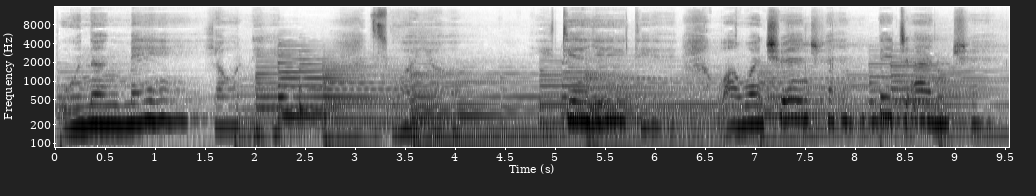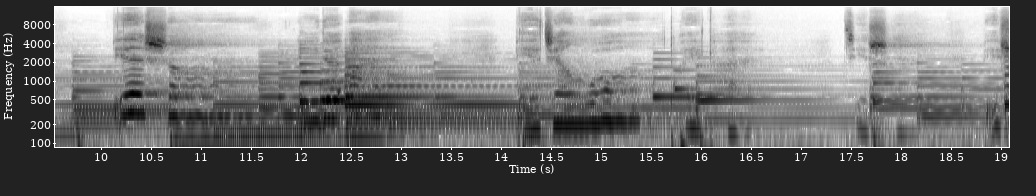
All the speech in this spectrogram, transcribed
不能没有你，所有。一点一滴，完完全全被占据。别伤你的爱，别将我推开。即使必须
